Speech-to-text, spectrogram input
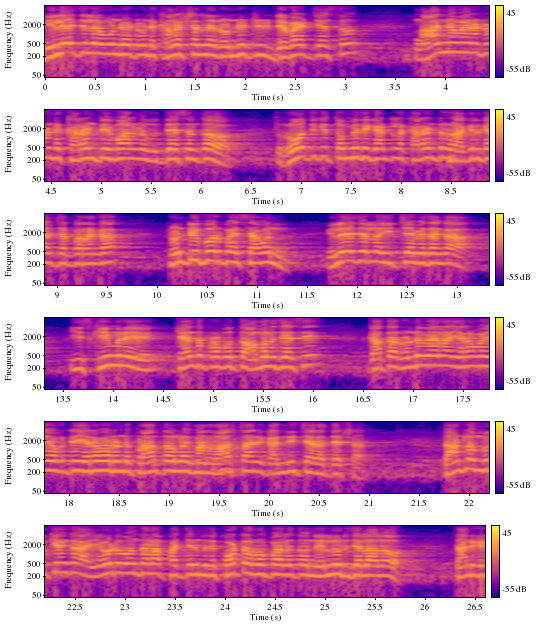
విలేజ్లో ఉండేటువంటి కనెక్షన్ని రెండింటిని డివైడ్ చేస్తూ నాణ్యమైనటువంటి కరెంటు ఇవ్వాలనే ఉద్దేశంతో రోజుకి తొమ్మిది గంటల కరెంటు అగ్రికల్చర్ పరంగా ట్వంటీ ఫోర్ బై సెవెన్ విలేజర్లో ఇచ్చే విధంగా ఈ స్కీమ్ని కేంద్ర ప్రభుత్వం అమలు చేసి గత రెండు వేల ఇరవై ఒకటి ఇరవై రెండు ప్రాంతంలో మన రాష్ట్రానికి అందించారు అధ్యక్ష. దాంట్లో ముఖ్యంగా ఏడు వందల పద్దెనిమిది కోట్ల రూపాయలతో నెల్లూరు జిల్లాలో దానికి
